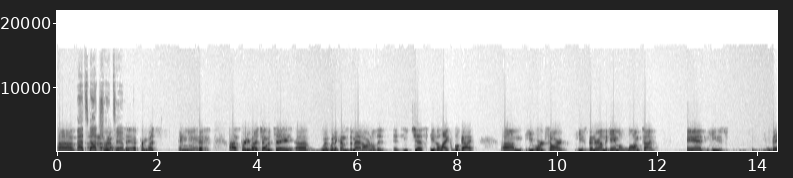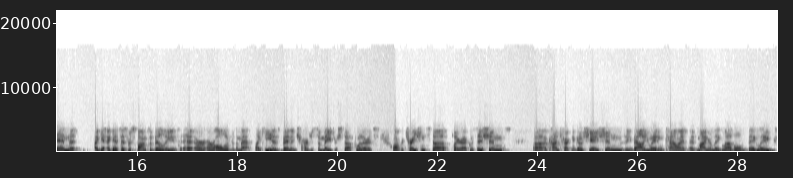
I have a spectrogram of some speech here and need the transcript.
Uh, That's not true, I, I Tim. Say, uh, pretty much. uh, pretty much, I would say uh, when it comes to Matt Arnold, is is he just he's a likable guy. Um, he works hard. He's been around the game a long time, and he's been. I guess his responsibilities are, are all over the map. Like he has been in charge of some major stuff, whether it's arbitration stuff, player acquisitions, uh, contract negotiations, evaluating talent at minor league level, big leagues,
